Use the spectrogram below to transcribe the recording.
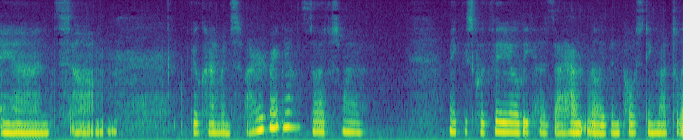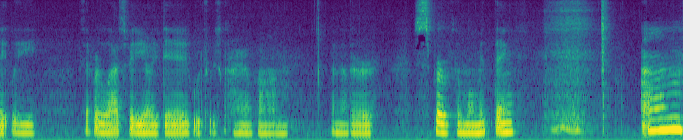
and um, feel kind of inspired right now, so I just want to make this quick video because I haven't really been posting much lately except for the last video I did which was kind of um, another spur of the moment thing um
